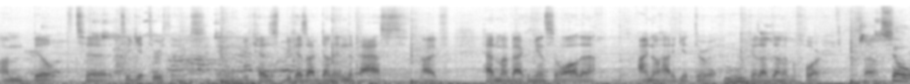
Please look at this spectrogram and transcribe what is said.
I'm built to, to get through things, and because because I've done it in the past, I've had my back against the wall. That I know how to get through it mm-hmm. because I've done it before. So, so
